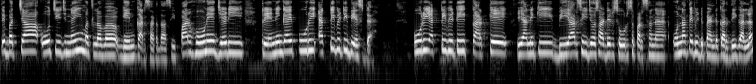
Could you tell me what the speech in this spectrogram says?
ਅਤੇ ਬੱਚਾ ਉਹ ਚੀਜ਼ ਨਹੀਂ ਮਤਲਬ ਗੇਨ ਕਰ ਸਕਦਾ ਸੀ। ਪਰ ਹੁਣ ਇਹ ਜਿਹੜੀ ਟ੍ਰੇਨਿੰਗ ਹੈ, ਇਹ ਪੂਰੀ ਐਕਟੀਵਿਟੀ ਬੇਸਡ ਹੈ। ਪੂਰੀ ਐਕਟੀਵਿਟੀ ਕਰਕੇ ਯਾਨੀ ਕਿ ਬੀਆਰਸੀ ਜੋ ਸਾਡੇ ਰਿਸੋਰਸ ਪਰਸਨ ਹੈ, ਉਹਨਾਂ ਤੇ ਵੀ ਡਿਪੈਂਡ ਕਰਦੀ ਗੱਲ।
